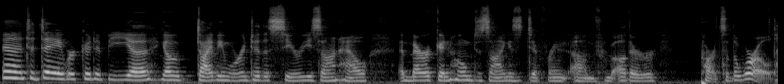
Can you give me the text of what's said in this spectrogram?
And today we're going to be, uh, you know, diving more into the series on how American home design is different um, from other parts of the world.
